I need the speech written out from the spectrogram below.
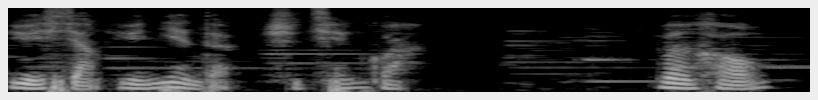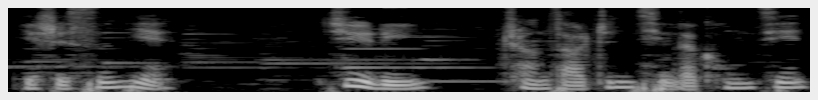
越想越念的是牵挂。问候也是思念，距离创造真情的空间。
